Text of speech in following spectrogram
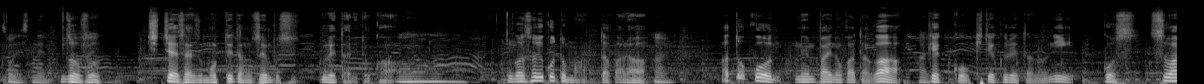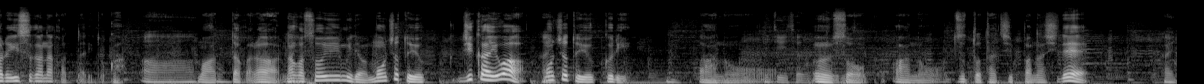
そうですね。そうそう、はい、ちっちゃいサイズ持ってたの全部売れたりとか。そういうこともあったから、はい、あとこう年配の方が結構来てくれたのに、こう座る椅子がなかったりとかもあったから、なんかそういう意味ではもうちょっとゆ次回はもうちょっとゆっくり、あのうんそうあのずっと立ちっぱなしで、はい、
